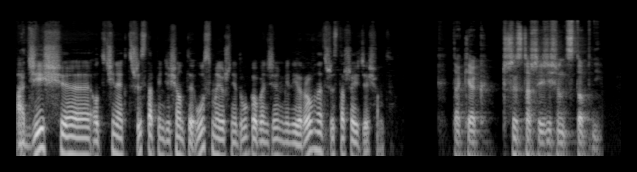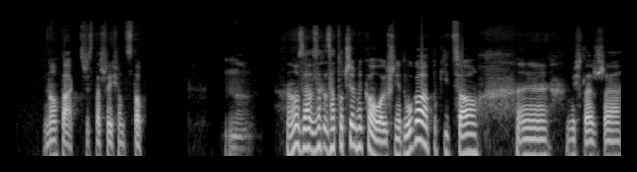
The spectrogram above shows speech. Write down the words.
A dziś e, odcinek 358, już niedługo będziemy mieli równe 360. Tak jak 360 stopni. No tak, 360 stopni. No. No, za, za, zatoczymy koło już niedługo, a póki co yy, myślę, że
